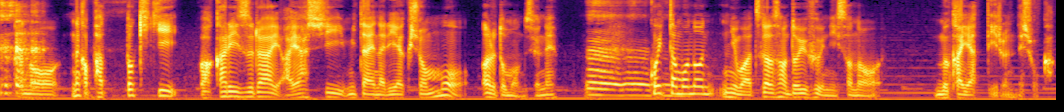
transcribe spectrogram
あのなんかパッと聞き分かりづらい怪しいみたいなリアクションもあると思うんですよね。うんうんうんこういったものには塚田さんはどういうふうにその向かい合っているんでしょうか？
